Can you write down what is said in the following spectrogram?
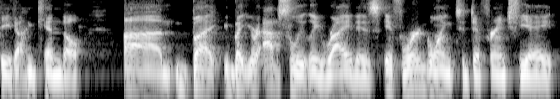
read on Kindle. Um, but but you're absolutely right. Is if we're going to differentiate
